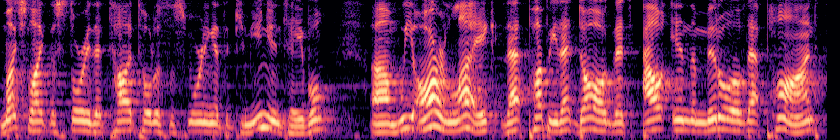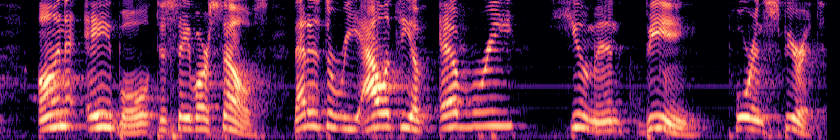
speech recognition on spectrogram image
much like the story that Todd told us this morning at the communion table, um, we are like that puppy, that dog that's out in the middle of that pond, unable to save ourselves. That is the reality of every human being poor in spirit.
